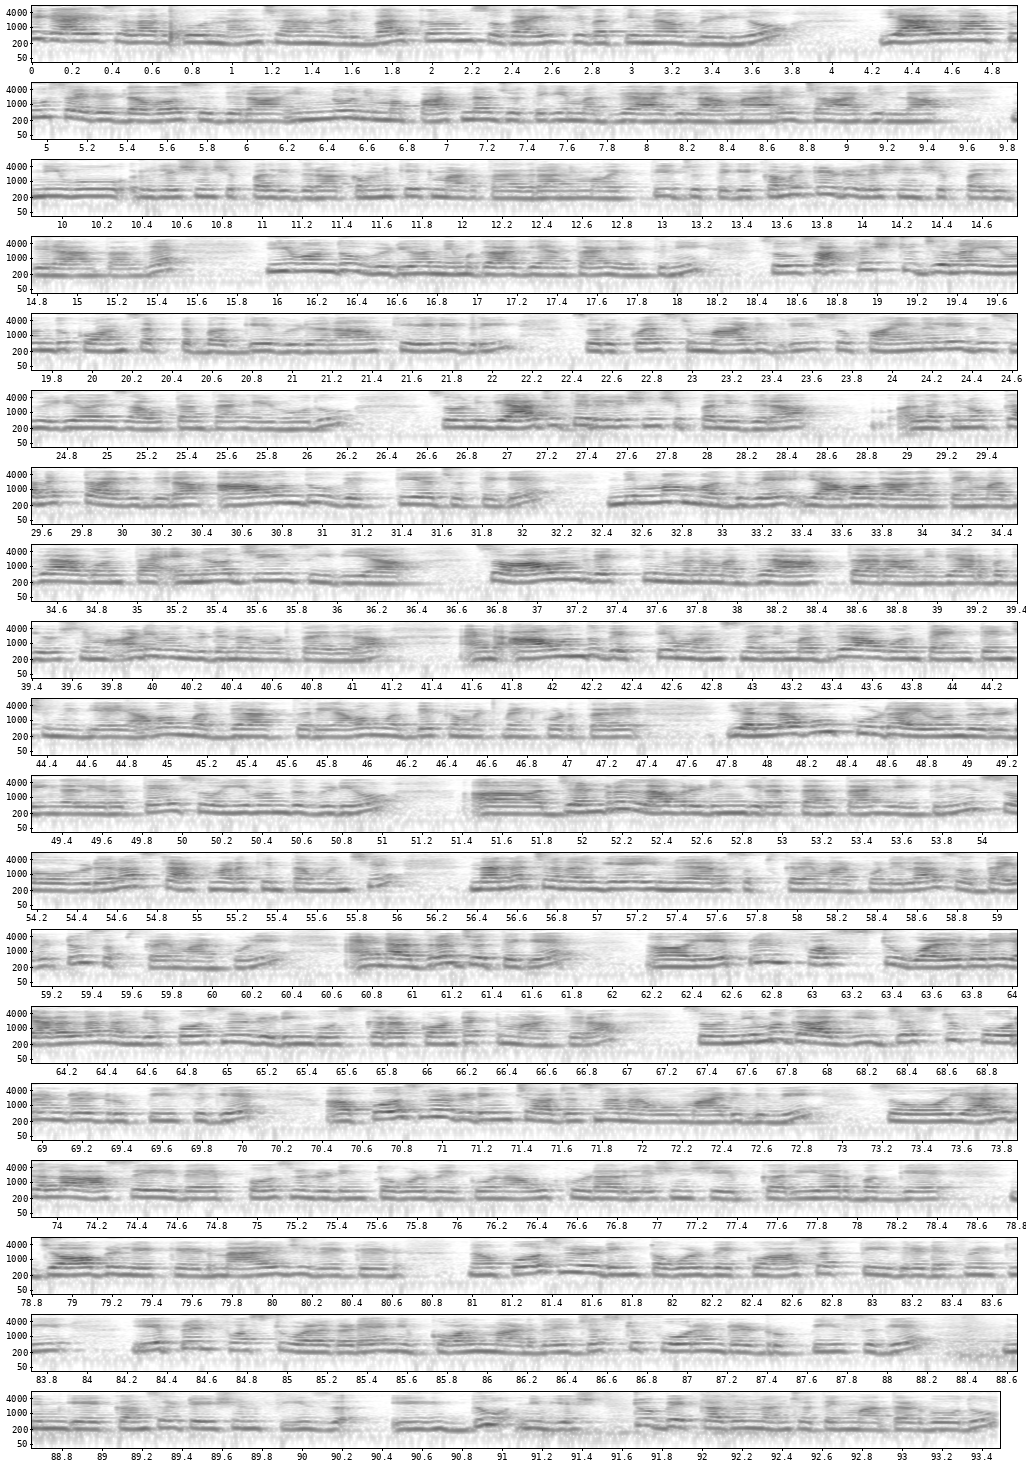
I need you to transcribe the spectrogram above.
Hey guys ಎಲ್ಲರಿಗೂ ನನ್ನ ಚಾನಲ್ನಲ್ಲಿ ವೆಲ್ಕಮ್ ಸೊ ಗಾಯ್ಸ್ ಇವತ್ತಿನ ವಿಡಿಯೋ ಯಾರೆಲ್ಲ ಟೂ ಸೈಡೆಡ್ ಲವರ್ಸ್ ಇದ್ದೀರಾ, ಇನ್ನೂ ನಿಮ್ಮ ಪಾರ್ಟ್ನರ್ ಜೊತೆಗೆ ಮದುವೆ ಆಗಿಲ್ಲ ಮ್ಯಾರೇಜ್ ಆಗಿಲ್ಲ, ನೀವು ರಿಲೇಷನ್ಶಿಪ್ ಅಲ್ಲಿ ಇದ್ದೀರಾ ಕಮ್ಯುನಿಕೇಟ್ ಮಾಡ್ತಾ ಇದ್ದೀರಾ, ನಿಮ್ಮ ವ್ಯಕ್ತಿ ಜೊತೆಗೆ ಕಮಿಟೆಡ್ ರಿಲೇಷನ್ಶಿಪ್ ಅಲ್ಲಿ ಇದ್ದೀರಾ ಅಂತಂದ್ರೆ, ಈ ಒಂದು ವಿಡಿಯೋ ನಿಮಗಾಗಿ ಅಂತ ಹೇಳ್ತೀನಿ. ಸೊ ಸಾಕಷ್ಟು ಜನ ಈ ಒಂದು ಕಾನ್ಸೆಪ್ಟ್ ಬಗ್ಗೆ ವಿಡಿಯೋನ ಕೇಳಿದ್ರಿ ಸೊ ರಿಕ್ವೆಸ್ಟ್ ಮಾಡಿದ್ರಿ. So finally this video is out ಅಂತ ಹೇಳ್ಬೋದು. ಸೊ ನೀವು ಯಾರ ಜೊತೆ ರಿಲೇಷನ್ಶಿಪ್ ಅಲ್ಲಿ ಇದ್ದೀರಾ ಲೈಕ್ ಏನೋ ಕನೆಕ್ಟ್ ಆಗಿದ್ದೀರಾ? ಆ ಒಂದು ವ್ಯಕ್ತಿಯ ಜೊತೆಗೆ ನಿಮ್ಮ ಮದುವೆ ಯಾವಾಗ ಆಗತ್ತೆ? ಮದುವೆ ಆಗುವಂತ ಎನರ್ಜೀಸ್ ಇದೆಯಾ? ಸೊ ಆ ಒಂದು ವ್ಯಕ್ತಿ ನಿಮ್ಮನ್ನ ಮದುವೆ ಆಗ್ತಾರಾ? ನೀವು ಯಾರ ಬಗ್ಗೆ ಯೋಚನೆ ಮಾಡಿ ಒಂದು ವಿಡಿಯೋನ ನೋಡ್ತಾ ಇದೀರಾ ಅಂಡ್ ಆ ಒಂದು ವ್ಯಕ್ತಿಯ ಮನಸ್ಸಿನಲ್ಲಿ ಮದುವೆ ಆಗುವಂತ ಇಂಟೆನ್ಷನ್ ಇದೆಯಾ? ಯಾವಾಗ ಮದುವೆ ಆಗ್ತಾರೆ? ಯಾವಾಗ ಮದುವೆ ಕಮಿಟ್ಮೆಂಟ್ ಕೊಡ್ತಾರೆ? ಎಲ್ಲವೂ ಕೂಡ ಈ ಒಂದು ರೀಡಿಂಗ್ ಅಲ್ಲಿ ಇರುತ್ತೆ. ಸೊ ಈ ಒಂದು ವಿಡಿಯೋ ಜನರಲ್ ಲವ್ ರೀಡಿಂಗ್ ಇರುತ್ತೆ ಅಂತ ಹೇಳ್ತೀನಿ. ಸೊ ವಿಡಿಯೋನ ಸ್ಟಾರ್ಟ್ ಮಾಡೋಕ್ಕಿಂತ ಮುಂಚೆ ನನ್ನ ಚಾನಲ್ಗೆ ಇನ್ನೂ ಯಾರು ಸಬ್ಸ್ಕ್ರೈಬ್ ಮಾಡ್ಕೊಂಡಿಲ್ಲ ಸೊ ದಯವಿಟ್ಟು ಸಬ್ಸ್ಕ್ರೈಬ್ ಮಾಡ್ಕೊಳ್ಳಿ. ಆ್ಯಂಡ್ ಅದರ ಜೊತೆಗೆ ಏಪ್ರಿಲ್ ಫಸ್ಟ್ ಒಳಗಡೆ ಯಾರೆಲ್ಲ ನನಗೆ ಪರ್ಸನಲ್ ರೀಡಿಂಗ್ಗೋಸ್ಕರ ಕಾಂಟ್ಯಾಕ್ಟ್ ಮಾಡ್ತೀರಾ ಸೊ ನಿಮಗಾಗಿ ಜಸ್ಟ್ ಫೋರ್ ಹಂಡ್ರೆಡ್ ರುಪೀಸ್ಗೆ ಪರ್ಸನಲ್ ರೀಡಿಂಗ್ ಚಾರ್ಜಸ್ನ ನಾವು ಮಾಡಿದ್ದೀವಿ ಸೊ ಯಾರಿಗೆಲ್ಲ ಆಸೆ ಇದೆ ಪರ್ಸನಲ್ ರೀಡಿಂಗ್ ತೊಗೊಳ್ಬೇಕು, ನಾವು ಕೂಡ ರಿಲೇಶನ್ಶಿಪ್ ಕರಿಯರ್ ಬಗ್ಗೆ ಜಾಬ್ ರಿಲೇಟೆಡ್ ಮ್ಯಾರೇಜ್ ರಿಲೇಟೆಡ್ ನಾವು ಪರ್ಸನಲ್ ರೀಡಿಂಗ್ ತೊಗೊಳ್ಬೇಕು, ಆಸಕ್ತಿ ಇದ್ರೆ ಡೆಫಿನೆಟ್ಲಿ ಏಪ್ರಿಲ್ ಫಸ್ಟ್ ಒಳಗಡೆ ನೀವು ಕಾಲ್ ಮಾಡಿದ್ರೆ ಜಸ್ಟ್ ಫೋರ್ ಹಂಡ್ರೆಡ್ ರುಪೀಸ್ಗೆ ನಿಮಗೆ ಕನ್ಸಲ್ಟೇಷನ್ ಫೀಸ್ ಇದ್ದು ನೀವು ಎಷ್ಟು ಬೇಕಾದರೂ ನನ್ನ ಜೊತೆಗೆ ಮಾತಾಡ್ಬೋದು.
